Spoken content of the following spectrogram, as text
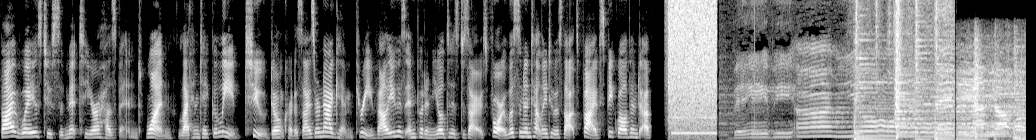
Five ways to submit to your husband. 1. Let him take the lead. 2. Don't criticize or nag him. 3. Value his input and yield to his desires. 4. Listen intently to his thoughts. 5. Speak well of him to others. Baby, I'm yours. Baby, I'm yours.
